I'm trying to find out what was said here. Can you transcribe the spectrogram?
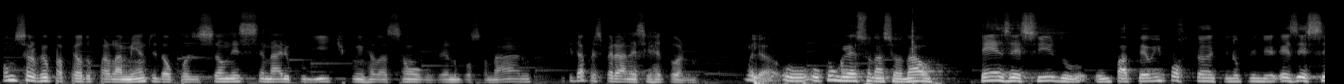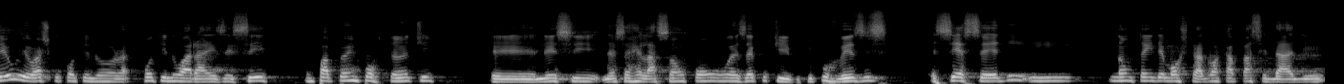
Como o senhor vê o papel do parlamento e da oposição nesse cenário político em relação ao governo Bolsonaro? O que dá para esperar nesse retorno? Olha, o, o Congresso Nacional tem exercido um papel importante no primeiro. Exerceu, e eu acho que continuará, continuará a exercer, um papel importante eh, nesse, nessa relação com o executivo, que por vezes se excede e não tem demonstrado uma capacidade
